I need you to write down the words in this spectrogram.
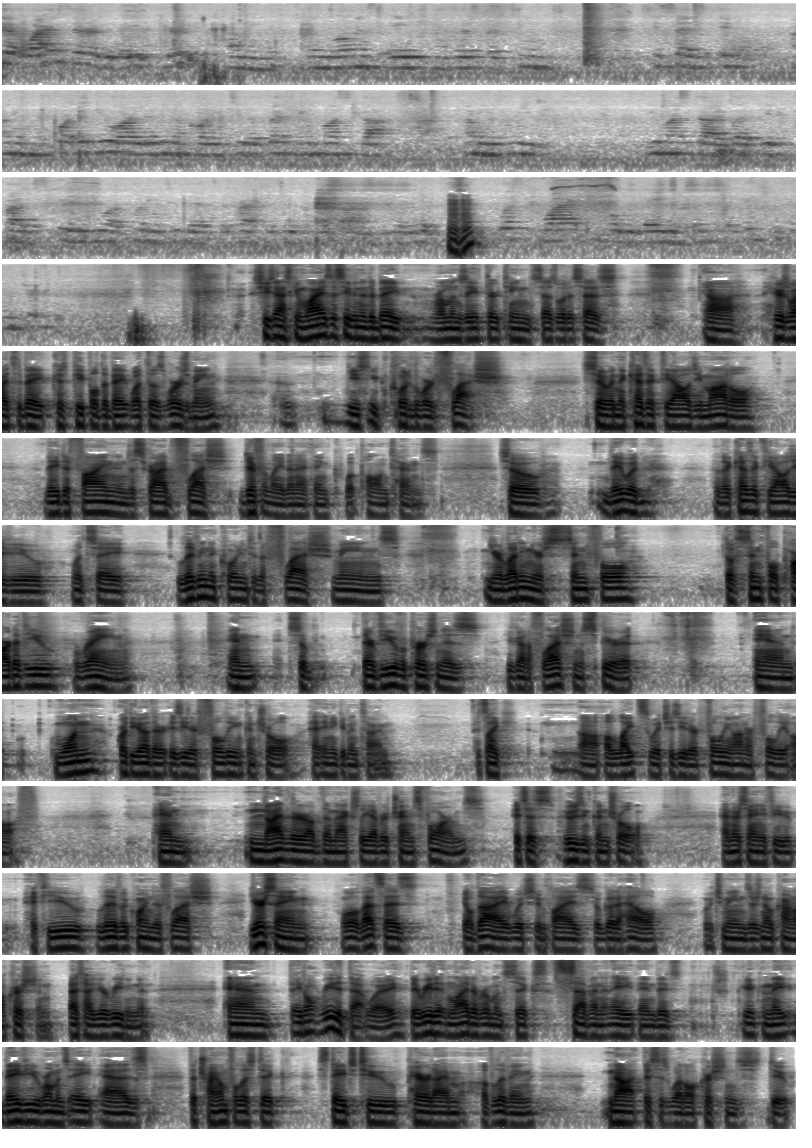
Mm-hmm. She's asking, why is this even a debate? Romans 8.13 says what it says. Uh, here's why it's a debate, because people debate what those words mean. You, you quoted the word flesh. So in the Keswick theology model, they define and describe flesh differently than I think what Paul intends. So they would, the Keswick theology view would say, living according to the flesh means you're letting your sinful the sinful part of you reign. And so their view of a person is you've got a flesh and a spirit, and one or the other is either fully in control at any given time. It's like uh, a light switch is either fully on or fully off. And neither of them actually ever transforms. It's just who's in control. And they're saying if you if you live according to the flesh, you're saying, well, that says you'll die, which implies you'll go to hell, which means there's no carnal Christian. That's how you're reading it. And they don't read it that way. They read it in light of Romans 6, 7, and 8, and they, and they, they view Romans 8 as the triumphalistic stage two paradigm of living, not this is what all Christians do.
